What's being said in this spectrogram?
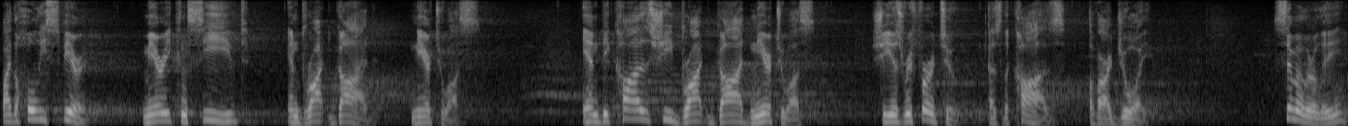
By the Holy Spirit, Mary conceived and brought God near to us. And because she brought God near to us, she is referred to as the cause of our joy. Similarly,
